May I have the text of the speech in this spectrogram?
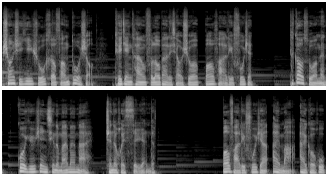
双十一如何防剁手？推荐看福楼拜的小说《包法利夫人》，他告诉我们，过于任性的买买买，真的会死人的。包法利夫人爱马爱购物，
